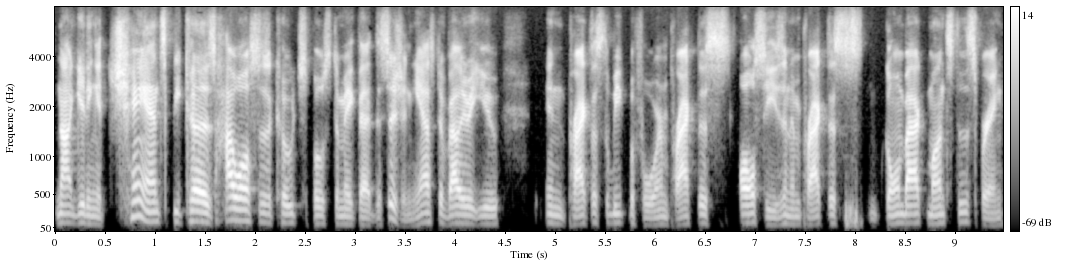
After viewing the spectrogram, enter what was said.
not getting a chance because how else is a coach supposed to make that decision? He has to evaluate you in practice the week before and practice all season and practice going back months to the spring.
